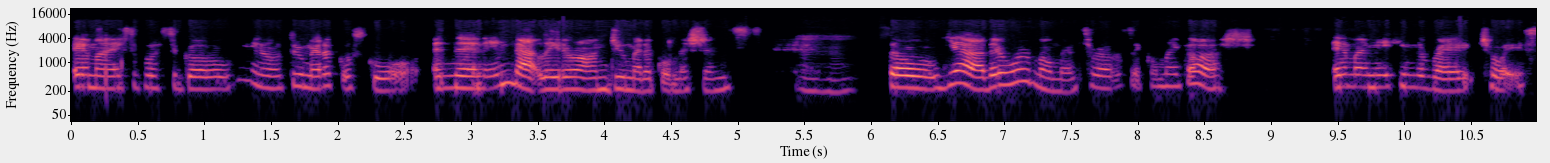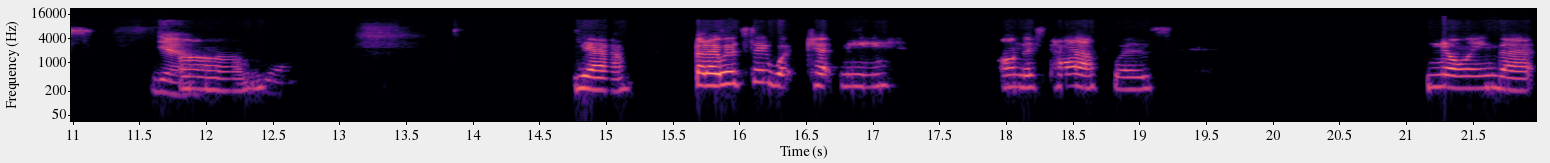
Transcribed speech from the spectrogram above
am I supposed to go, you know, through medical school and then in that later on do medical missions? Mm-hmm so yeah there were moments where i was like oh my gosh am i making the right choice? Yeah. Um yeah. but i would say what kept me on this path was knowing that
